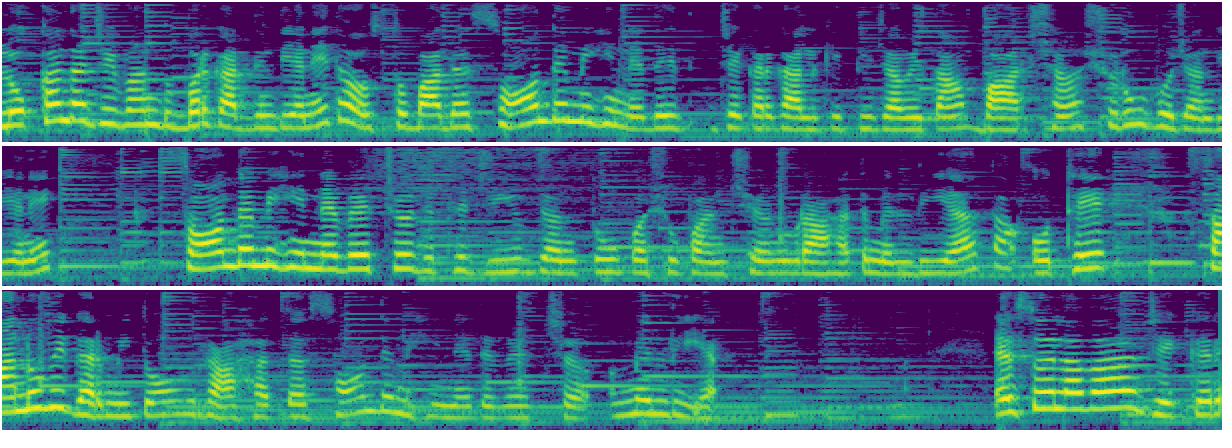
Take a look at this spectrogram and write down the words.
ਲੋਕਾਂ ਦਾ ਜੀਵਨ ਦੁੱਬਰ ਕਰ ਦਿੰਦੀਆਂ ਨੇ, ਤਾਂ ਉਸ ਤੋਂ ਬਾਅਦ ਸੌਣ ਦੇ ਮਹੀਨੇ ਦੇ ਜੇਕਰ ਗੱਲ ਕੀਤੀ ਜਾਵੇ ਤਾਂ ਬਾਰਿਸ਼ਾਂ ਸ਼ੁਰੂ ਹੋ ਜਾਂਦੀਆਂ ਨੇ। ਸੌਣ ਦੇ ਮਹੀਨੇ ਵਿੱਚ ਜਿੱਥੇ ਜੀਵ, ਜੰਤੂ, ਪਸ਼ੂ ਪੰਛੀਆਂ ਨੂੰ ਰਾਹਤ ਮਿਲਦੀ ਹੈ, ਤਾਂ ਉੱਥੇ ਸਾਨੂੰ ਵੀ ਗਰਮੀ ਤੋਂ ਰਾਹਤ ਸੌਣ ਦੇ ਮਹੀਨੇ ਦੇ ਵਿੱਚ ਮਿਲਦੀ ਹੈ। ਇਸ ਤੋਂ ਇਲਾਵਾ ਜੇਕਰ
